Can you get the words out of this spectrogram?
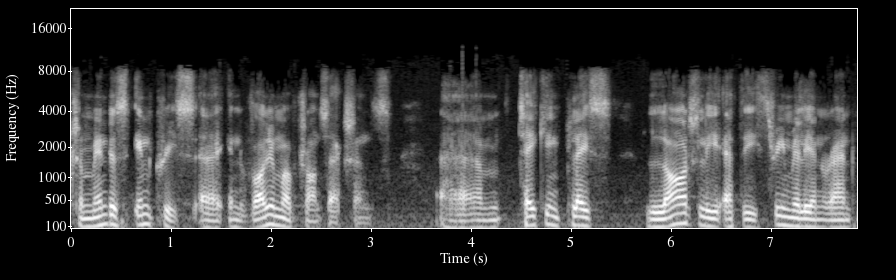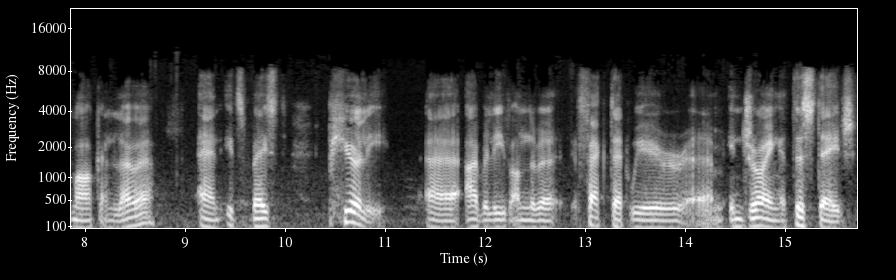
tremendous increase uh, in volume of transactions um, taking place largely at the 3 million rand mark and lower, and it's based purely, uh, I believe, on the fact that we're um, enjoying at this stage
